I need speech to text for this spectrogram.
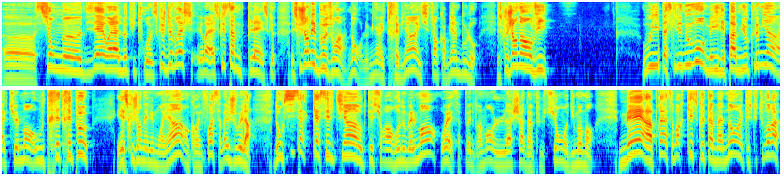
Euh, si on me disait voilà le Note 8 Pro, est-ce que je devrais, voilà, est-ce que ça me plaît, est-ce que, que j'en ai besoin? Non, le mien est très bien, il se fait encore bien le boulot. Est-ce que j'en ai envie? Oui, parce qu'il est nouveau, mais il n'est pas mieux que le mien actuellement, ou très très peu. Et est-ce que j'en ai les moyens? Encore une fois, ça va jouer là. Donc si ça a cassé le tien ou que tu es sur un renouvellement, ouais, ça peut être vraiment l'achat d'impulsion du moment. Mais après, à savoir qu'est-ce que tu as maintenant et qu'est-ce que tu voudras?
